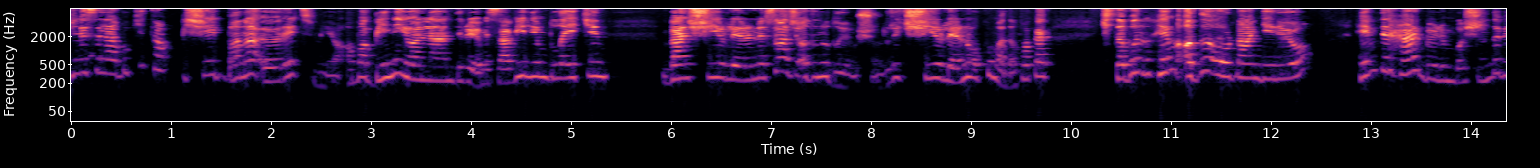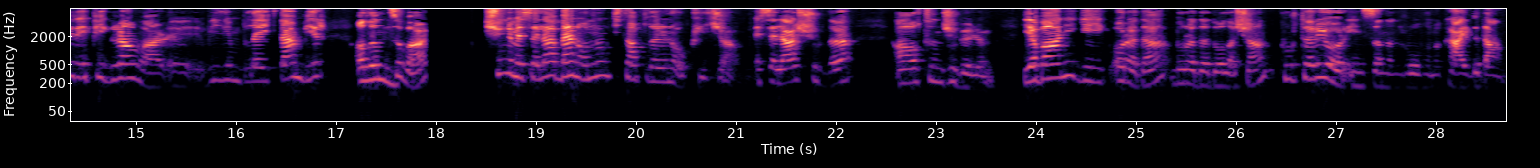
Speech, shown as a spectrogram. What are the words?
Şimdi mesela bu kitap bir şey bana öğretmiyor ama beni yönlendiriyor. Mesela William Blake'in ben şiirlerini sadece adını duymuşumdur. Hiç şiirlerini okumadım. Fakat kitabın hem adı oradan geliyor hem de her bölüm başında bir epigram var. Ee, William Blake'den bir alıntı var. Şimdi mesela ben onun kitaplarını okuyacağım. Mesela şurada 6. bölüm. Yabani geyik orada, burada dolaşan, kurtarıyor insanın ruhunu kaygıdan.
